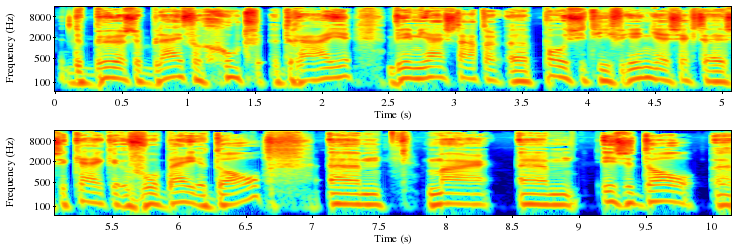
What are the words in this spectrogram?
De beurzen blijven goed draaien. Wim, jij staat er positief in. Jij zegt ze kijken voorbij het dal. Um, maar Um, is het dal, uh,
